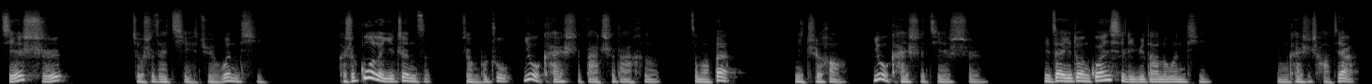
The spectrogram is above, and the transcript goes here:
节食就是在解决问题。可是过了一阵子，忍不住又开始大吃大喝，怎么办？你只好又开始节食。你在一段关系里遇到了问题，你们开始吵架，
